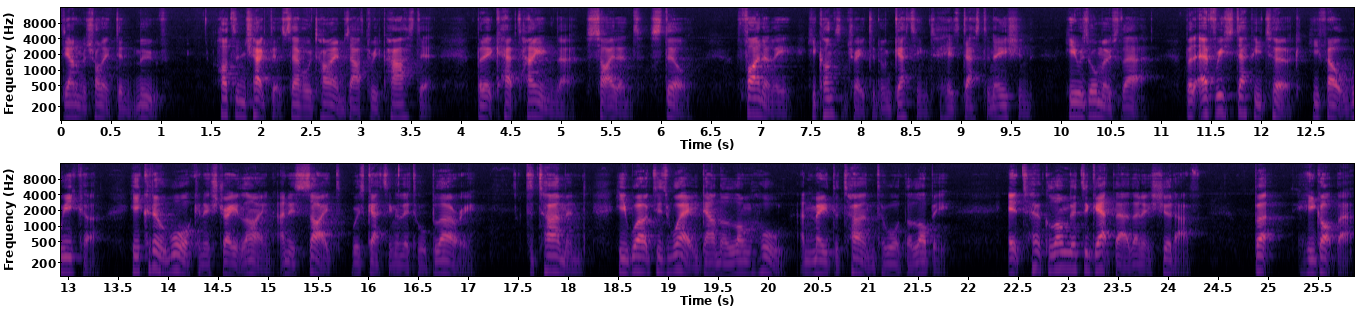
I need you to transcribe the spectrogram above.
The animatronic didn't move. Hudson checked it several times after he passed it, but it kept hanging there, silent, still. Finally, he concentrated on getting to his destination. He was almost there. But every step he took, he felt weaker. He couldn't walk in a straight line, and his sight was getting a little blurry. Determined, he worked his way down the long hall and made the turn toward the lobby. It took longer to get there than it should have, but he got there.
